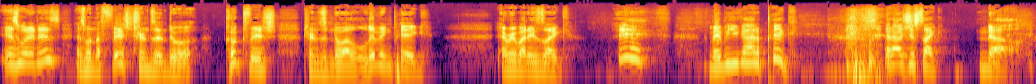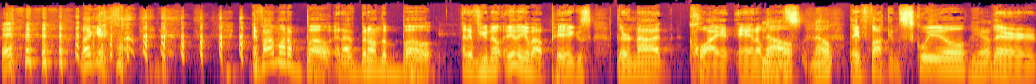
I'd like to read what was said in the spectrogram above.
is what it is is when the fish turns into a cooked fish, turns into a living pig. Everybody's like, eh, maybe you got a pig. And I was just like, no. like if, if I'm on a boat and I've been on the boat, and if you know anything about pigs, they're not quiet animals. No, no. They fucking squeal. Yep. They're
